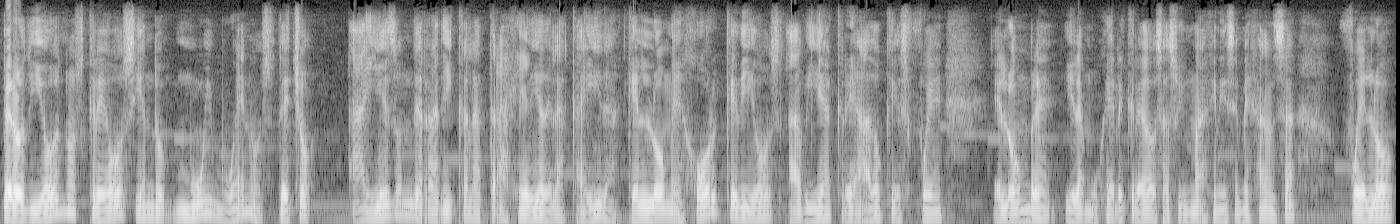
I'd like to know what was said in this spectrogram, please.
Pero Dios nos creó siendo muy buenos. De hecho, ahí es donde radica la tragedia de la caída, que lo mejor que Dios había creado, que fue el hombre y la mujer creados a su imagen y semejanza, fue lo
